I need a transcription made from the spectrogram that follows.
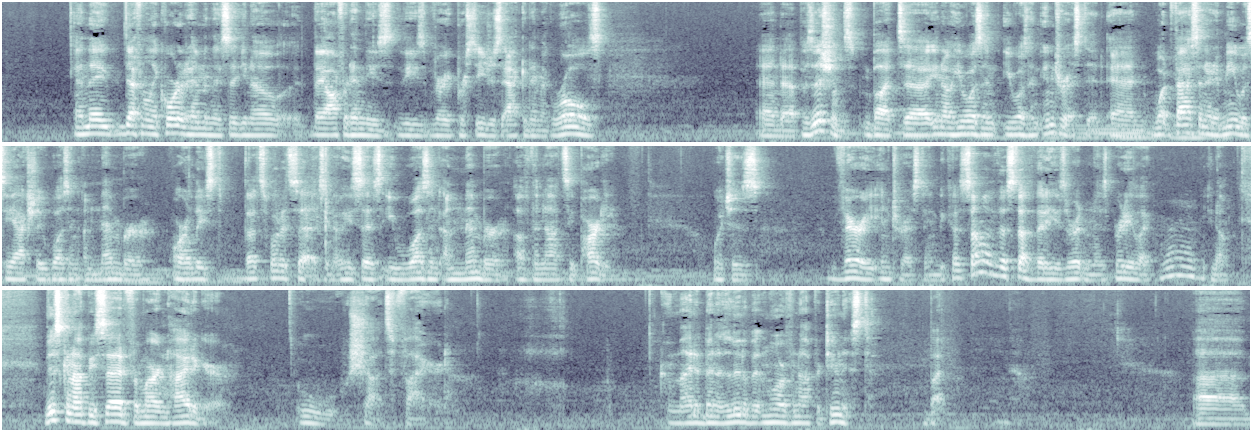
and they definitely courted him and they said you know they offered him these these very prestigious academic roles and uh, positions. But uh, you know he wasn't he wasn't interested. And what fascinated me was he actually wasn't a member or at least that's what it says. You know he says he wasn't a member of the nazi party which is very interesting because some of the stuff that he's written is pretty like mm, you know this cannot be said for martin heidegger. Ooh shots fired. Who might have been a little bit more of an opportunist, but um,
